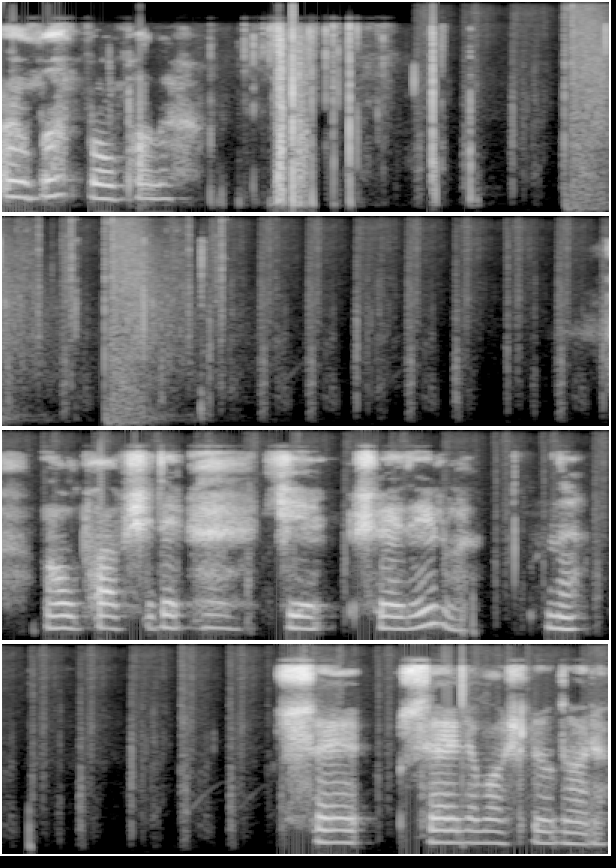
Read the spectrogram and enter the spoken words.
Ama pompalı. O PUBG'de ki şey değil mi? Ne? S, S ile başlıyordu hani.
